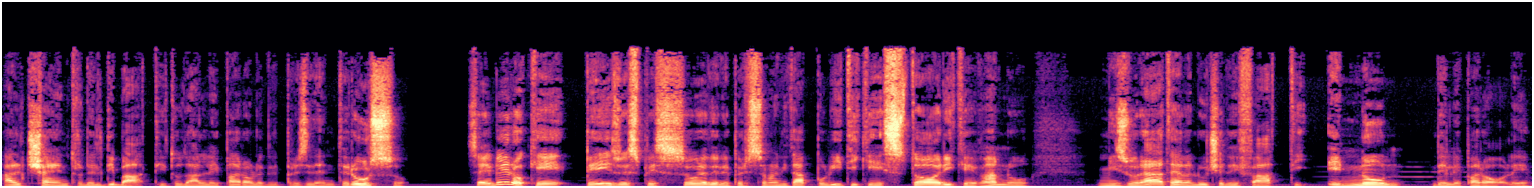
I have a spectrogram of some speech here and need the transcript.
al centro del dibattito dalle parole del presidente russo. Se è vero che peso e spessore delle personalità politiche e storiche vanno misurate alla luce dei fatti e non delle parole,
